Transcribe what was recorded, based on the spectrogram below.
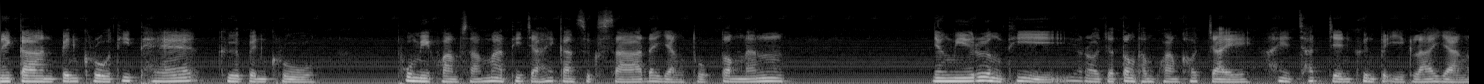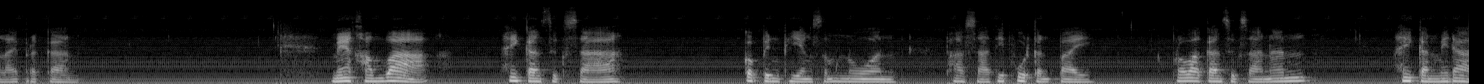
ในการเป็นครูที่แท้คือเป็นครู ผู้มีความสามารถที่จะให้การศึกษาได้อย่างถูกต้องนั้น ยังมีเรื่องที่เราจะต้องทำความเข้าใจให้ชัดเจนขึ้นไปอีกหลายอย่างหลายประการ แม้คำว่าให้การศึกษา ก็เป็นเพียงสำนวนภาษาที่พูดกันไป เพราะว่าการศึกษานั้นให้กันไม่ได้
